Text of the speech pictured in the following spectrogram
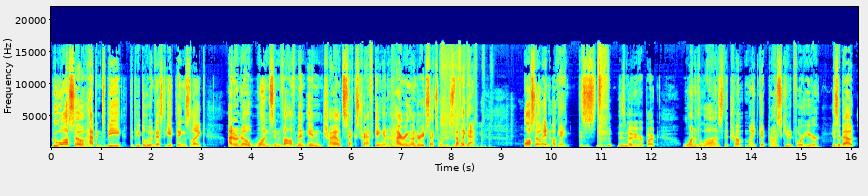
who also happen to be the people who investigate things like I don't know, one's involvement in child sex trafficking and hiring underage sex workers, stuff like that. Also, and okay, this is this is my favorite part. One of the laws that Trump might get prosecuted for here is about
